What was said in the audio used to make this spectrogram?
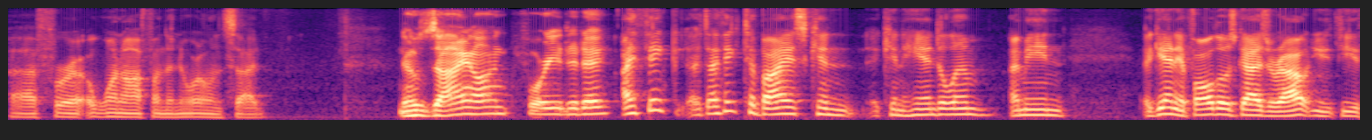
uh, for a one off on the New Orleans side. No Zion for you today? I think I think Tobias can can handle him. I mean, again, if all those guys are out, you you,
